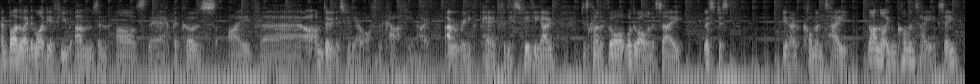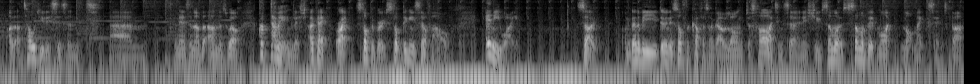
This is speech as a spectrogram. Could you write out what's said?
And by the way, there might be a few ums and ahs there because I've uh, I'm doing this video off the cuff. You know, I haven't really prepared for this video. Just kind of thought, what do I want to say? Let's just you know commentate. No, I'm not even commentating. See, I, I told you this isn't. Um, and there's another um as well. God damn it, English. Okay, right, stop it, Bruce. Stop digging yourself a hole. Anyway, so I'm going to be doing this off the cuff as I go along, just highlighting certain issues. Some of, some of it might not make sense, but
